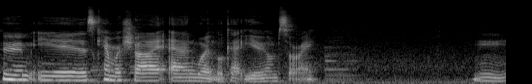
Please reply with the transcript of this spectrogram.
whom is camera shy and won't look at you, I'm sorry. Hmm.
